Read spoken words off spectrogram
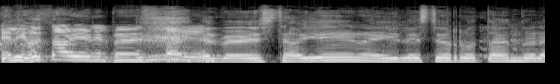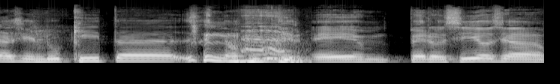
El hijo está bien, el bebé está bien. El bebé está bien, ahí le estoy rotando las 100 luquitas. No, mentira. Eh, pero sí, o sea,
